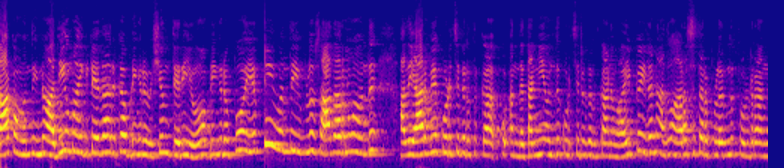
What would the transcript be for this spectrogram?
தாக்கம் வந்து இன்னும் அதிகமாகிக்கிட்டே தான் இருக்குது அப்படிங்கிற விஷயம் தெரியும். அப்படிங்கிறப்போ எப்படி வந்து இவ்வளோ சாதாரணமாக வந்து அதை யாருமே குடிச்சுக்கிறதுக்கா அந்த தண்ணியை வந்து குடிச்சிருக்கிறதுக்கான வாய்ப்பே இல்லைன்னு அதுவும் அரசு தரப்புல இருந்து சொல்கிறாங்க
